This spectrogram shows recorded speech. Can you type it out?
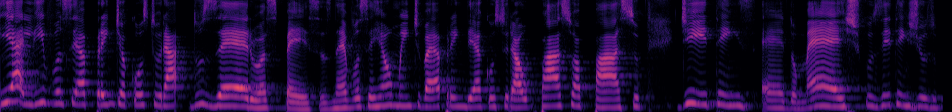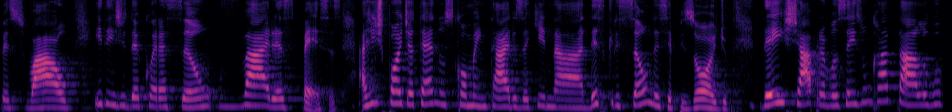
E ali você aprende a costurar do zero as peças, né? Você realmente vai aprender a costurar o passo a passo de itens é, domésticos, itens de uso pessoal, itens de decoração, várias peças. A gente pode até nos comentários aqui na descrição desse episódio deixar para vocês um catálogo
